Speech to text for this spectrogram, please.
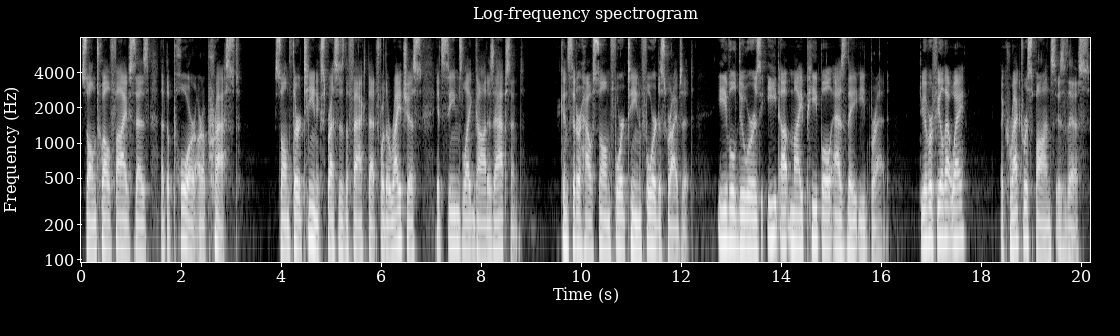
Psalm 12:5 says that the poor are oppressed. Psalm 13 expresses the fact that for the righteous it seems like God is absent. Consider how Psalm 14:4 describes it. Evildoers eat up my people as they eat bread. Do you ever feel that way? The correct response is this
